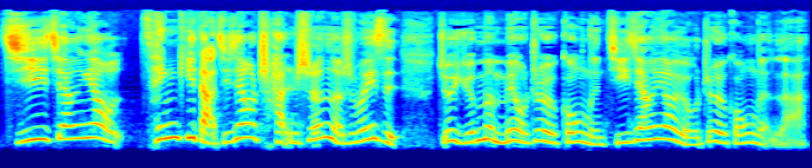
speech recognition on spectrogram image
即将要 t a n k i，即将要产生了，什么意思？就原本没有这个功能，即将要有这个功能啦。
